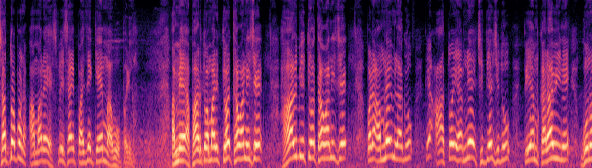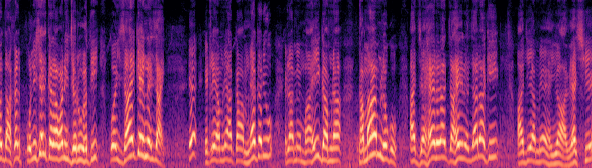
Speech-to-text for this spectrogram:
છતાં પણ અમારે એસપી સાહેબ પાસે કેમ આવવું પડ્યું? અમે એફઆઈઆર તો અમારી ત્યાં જ થવાની છે. હાલ બી તો થવાની છે. પણ અમને એમ લાગ્યું કે આ તો એમને સીધે સીધું પીએમ કરાવીને ગુનો દાખલ પોલીસે જ કરાવવાની જરૂર હતી. કોઈ જાય કે નહીં જાય. એ એટલે અમને આ કામ ન કર્યું. એટલે અમે માહી ગામના તમામ લોકો આ જાહેર જાહેર રજા રાખી આજે અમે અહીંયા આવ્યા છીએ.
